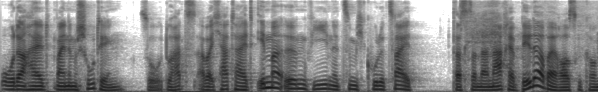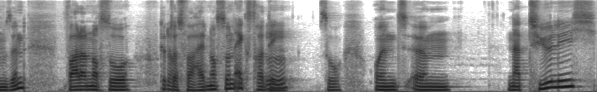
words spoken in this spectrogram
oder halt bei einem Shooting. So, du hattest, aber ich hatte halt immer irgendwie eine ziemlich coole Zeit. Dass dann da nachher Bilder dabei rausgekommen sind, war dann noch so, Genau. das war halt noch so ein extra Ding. Mhm. So. Und ähm, natürlich,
